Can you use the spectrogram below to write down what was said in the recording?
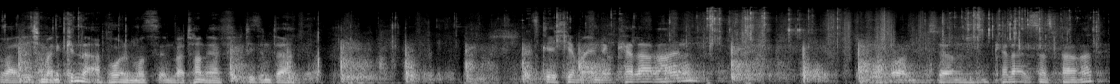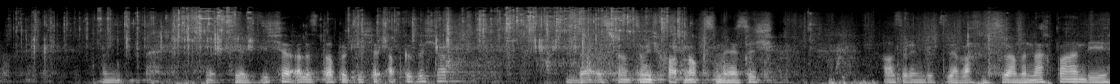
Weil ich meine Kinder abholen muss in Bad. Die sind da. Jetzt gehe ich hier mal in den Keller rein. Und ähm, im Keller ist das Fahrrad. Und jetzt hier sicher, alles doppelt sicher abgesichert. Da ist schon ziemlich Fort Knox-mäßig. Außerdem gibt es sehr wachsame Nachbarn, die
